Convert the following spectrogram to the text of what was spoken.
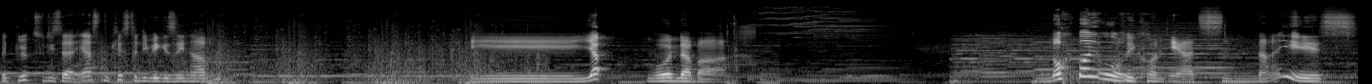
Mit Glück zu dieser ersten Kiste, die wir gesehen haben. Ja, wunderbar. Nochmal Oricon-Erz. Nice.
